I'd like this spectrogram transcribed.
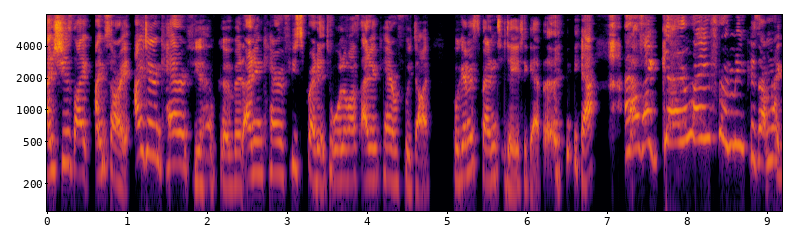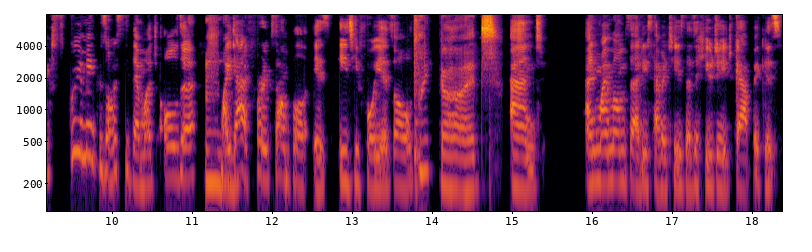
And she's like, I'm sorry. I don't care if you have COVID. I don't care if you spread it to all of us. I don't care if we die. We're going to spend today together. yeah. And I was like, get away from me. Cause I'm like screaming because obviously they're much older. My Mhm. dad, for example, is 84 years old Oh my God. and and my mom's early 70s. There's a huge age gap because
